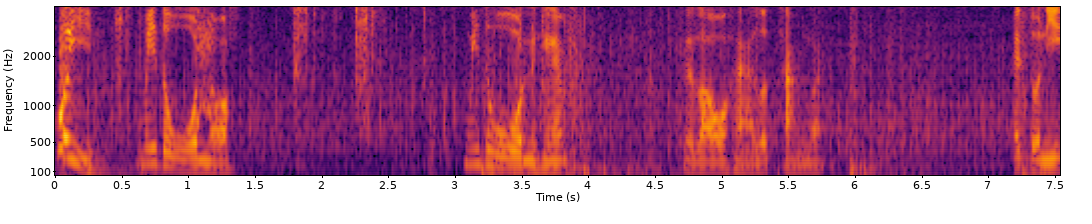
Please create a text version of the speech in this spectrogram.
เฮ้ย ไม่โดนเหรอ ไม่โดนครับ แต่เราหารถถังก่อน ไอตัวนี้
